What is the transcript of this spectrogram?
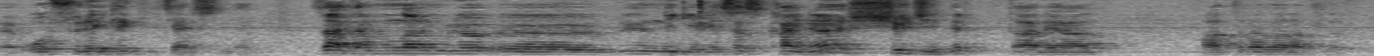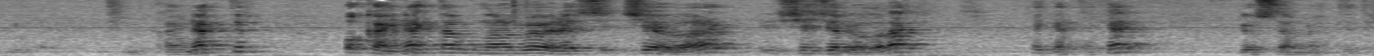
Ve o süreklilik içerisinde. Zaten bunların e, bilindiği gibi esas kaynağı Şırci'dir. Tarih hatıralar adlı kaynaktır. O kaynak da bunları böyle şey olarak, şecere olarak teker teker göstermektedir.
